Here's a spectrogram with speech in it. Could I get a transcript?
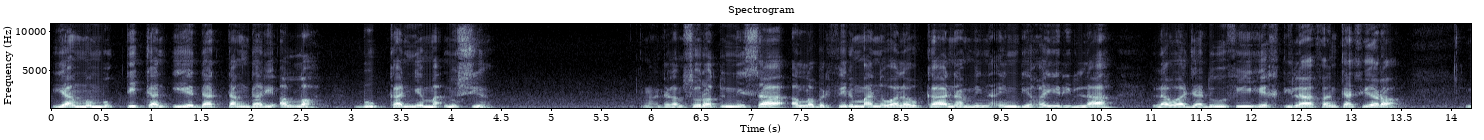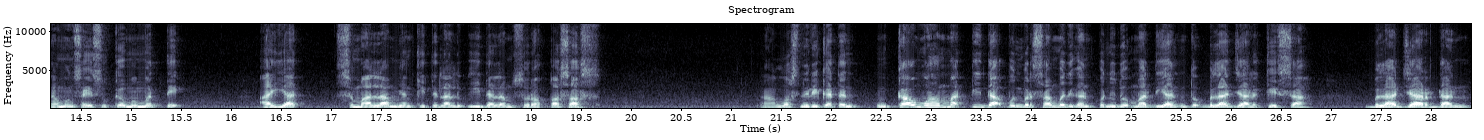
yang membuktikan ia datang dari Allah bukannya manusia. Nah, dalam surah An-Nisa Allah berfirman walau kana min indi ghairillah lawajadu fihi ikhtilafan katsira. Namun saya suka memetik ayat semalam yang kita lalui dalam surah Qasas. Nah, Allah sendiri kata engkau Muhammad tidak pun bersama dengan penduduk Madian untuk belajar kisah belajar dan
